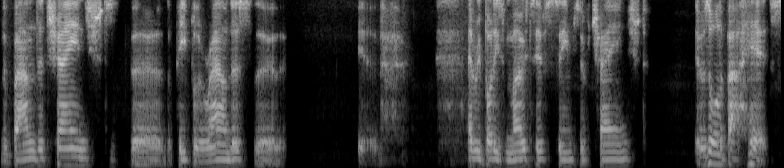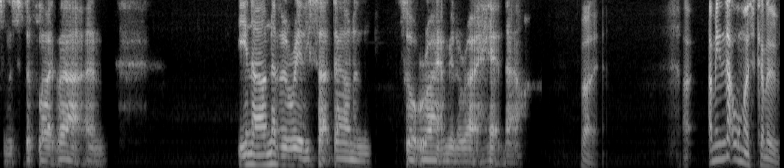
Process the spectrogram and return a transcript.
the band had changed, the the people around us, the it, everybody's motives seemed to have changed. It was all about hits and stuff like that, and you know, I've never really sat down and thought, right, I'm going to write a hit now, Right. I, I mean, that almost kind of,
